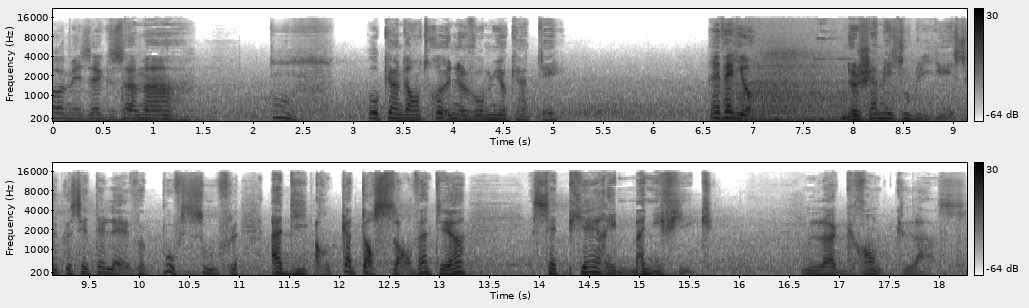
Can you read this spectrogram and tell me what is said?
Oh, mes examens. Pouf, Aucun d'entre eux ne vaut mieux qu'un thé. Revelio Ne jamais oublier ce que cet élève Pouf Souffle a dit en 1421. Cette pierre est magnifique. La grande classe.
